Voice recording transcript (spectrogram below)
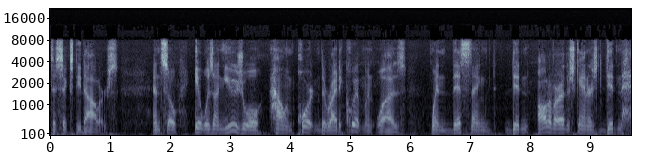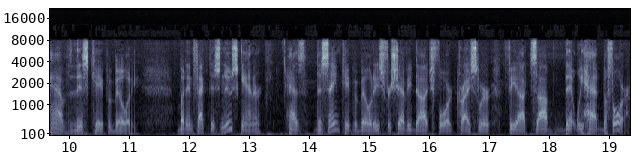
to 60 dollars. And so it was unusual how important the right equipment was when this thing didn't, all of our other scanners didn't have this capability. But in fact, this new scanner has the same capabilities for Chevy, Dodge, Ford, Chrysler, Fiat, Saab that we had before.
